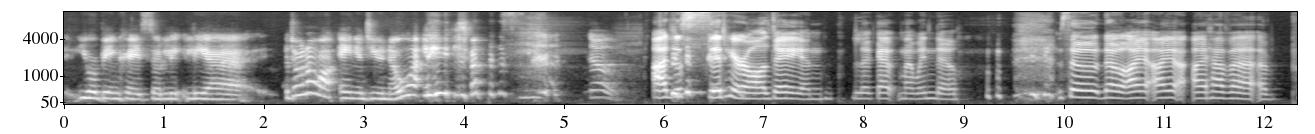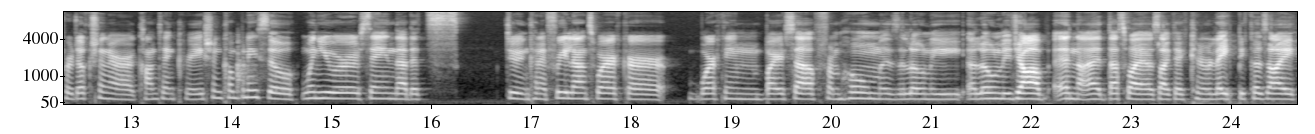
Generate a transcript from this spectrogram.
you're being creative. So Leah, I don't know what Anya. Do you know what Leah does? No. I just sit here all day and look out my window. so no, I I I have a, a production or a content creation company. So when you were saying that it's doing kind of freelance work or working by yourself from home is a lonely a lonely job, and I, that's why I was like I can relate because I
